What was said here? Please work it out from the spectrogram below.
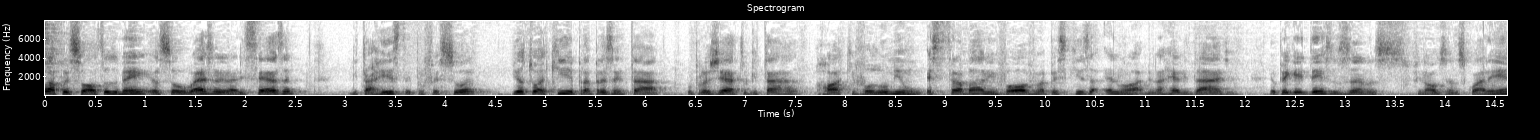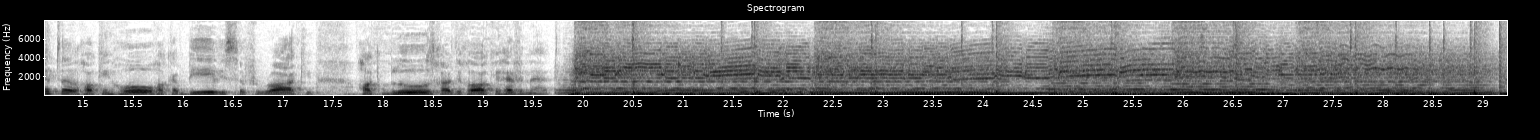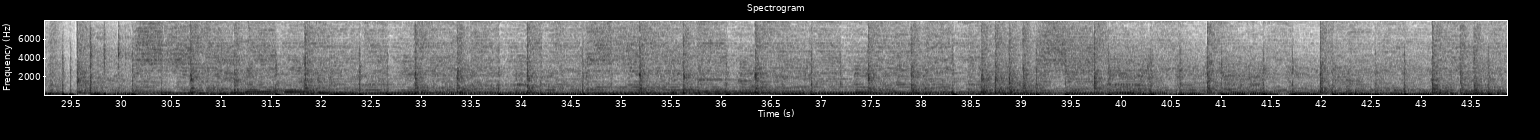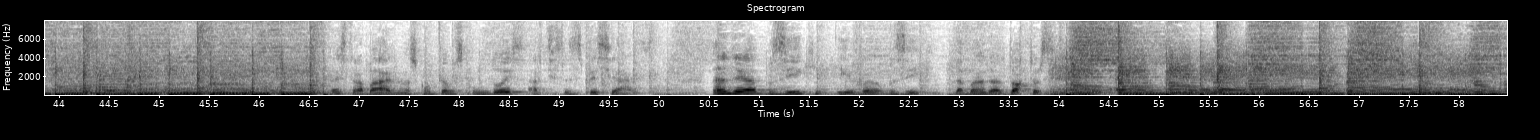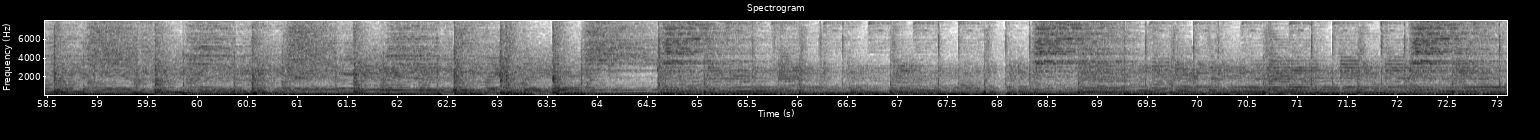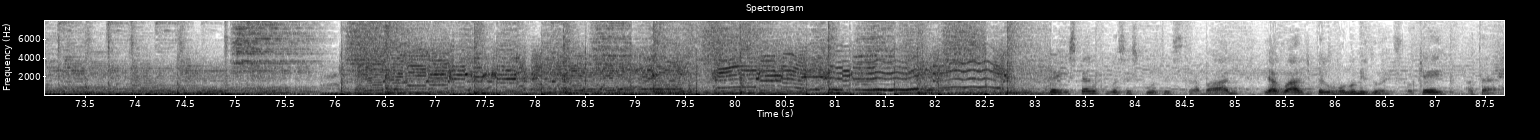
Olá pessoal, tudo bem? Eu sou Wesley Ari César, guitarrista e professor, e eu estou aqui para apresentar o projeto Guitarra Rock Volume 1. Esse trabalho envolve uma pesquisa enorme. Na realidade, eu peguei desde os anos final dos anos 40, rock and roll, rockabilly, surf rock, rock blues, hard rock, heavy metal. Trabalho, nós contamos com dois artistas especiais, Andrea Buzik e Ivan Buzik, da banda Dr. Sim. Bem, espero que vocês curtam esse trabalho e aguarde pelo volume 2, ok? Até!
